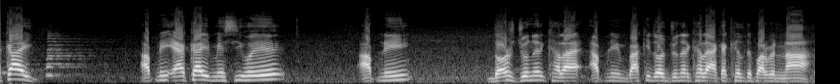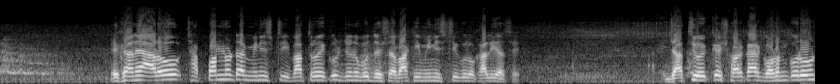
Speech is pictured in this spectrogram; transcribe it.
একাই আপনি একাই মেসি হয়ে আপনি দশ জনের খেলা আপনি বাকি দশ জনের খেলা একা খেলতে পারবেন না। এখানে আরও ছাপ্পান্নটা মিনিস্ট্রি মাত্র একুশ জন উপদেষ্টা, বাকি মিনিস্ট্রিগুলো খালি আছে। জাতীয় ঐক্যের সরকার গঠন করুন,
